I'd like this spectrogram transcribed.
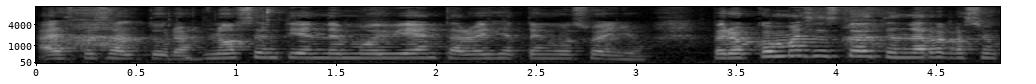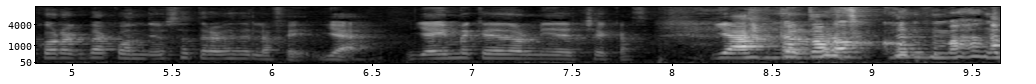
a estas alturas. No se entiende muy bien, tal vez ya tengo sueño. Pero ¿cómo es esto de tener relación correcta con Dios a través de la fe? Ya, y ahí me quedé dormida, checas. Ya, 14. Arroz con mango.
